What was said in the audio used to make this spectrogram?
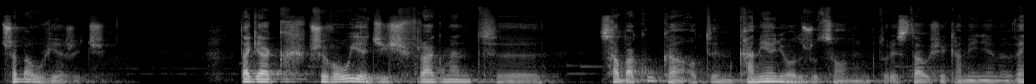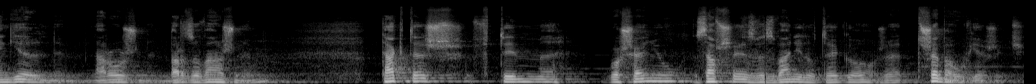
trzeba uwierzyć. Tak jak przywołuje dziś fragment y, z Habakuka o tym kamieniu odrzuconym, który stał się kamieniem węgielnym, narożnym, bardzo ważnym, tak też w tym głoszeniu zawsze jest wezwanie do tego, że trzeba uwierzyć.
